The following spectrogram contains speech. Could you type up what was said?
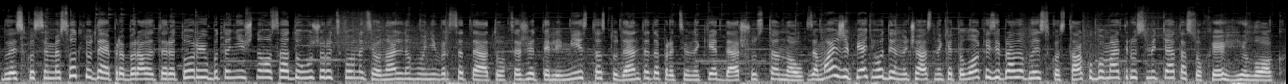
Близько 700 людей прибирали територію ботанічного саду Ужгородського національного університету. Це жителі міста, студенти та працівники держустанов. За майже 5 годин учасники толоки зібрали близько 100 кубометрів сміття та сухих гілок.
